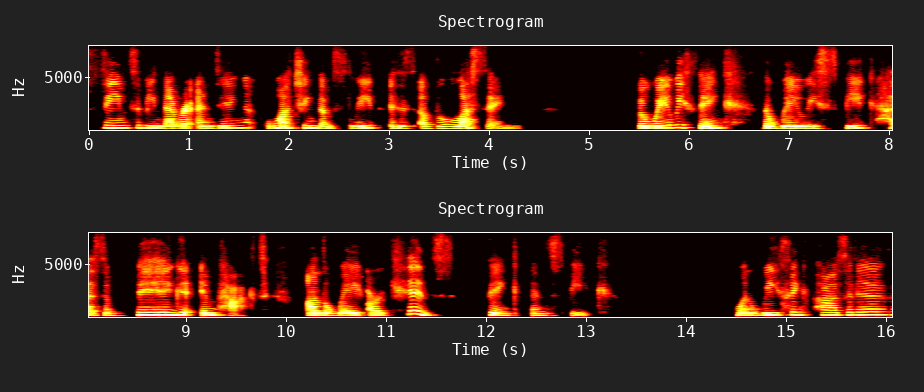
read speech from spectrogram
seem to be never ending, watching them sleep is a blessing. The way we think, the way we speak has a big impact on the way our kids think and speak. When we think positive,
